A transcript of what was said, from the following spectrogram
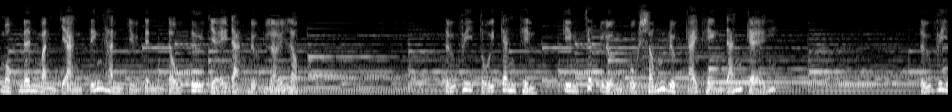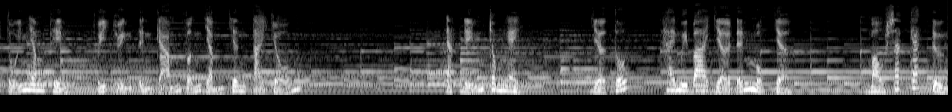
một nên mạnh dạn tiến hành dự định đầu tư dễ đạt được lợi lộc. Tử vi tuổi canh thìn, kim chất lượng cuộc sống được cải thiện đáng kể. Tử vi tuổi nhâm thìn, thủy chuyện tình cảm vẫn dậm chân tại chỗ. Đặc điểm trong ngày Giờ tốt, 23 giờ đến 1 giờ Màu sắc các tường,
